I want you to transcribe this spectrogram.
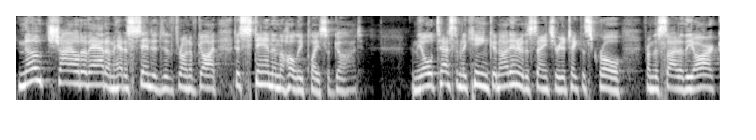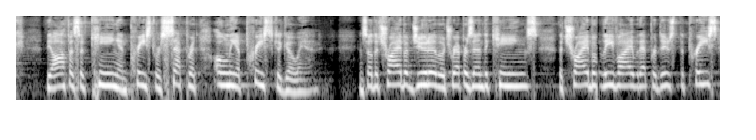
No child of Adam had ascended to the throne of God to stand in the holy place of God. In the Old Testament, a king could not enter the sanctuary to take the scroll from the side of the ark. The office of king and priest were separate. Only a priest could go in. And so the tribe of Judah, which represented the kings, the tribe of Levi that produced the priests,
